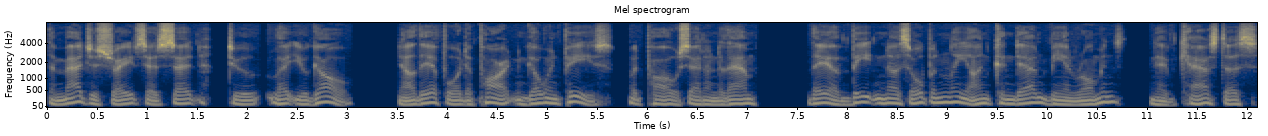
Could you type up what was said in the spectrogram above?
The magistrates had said to let you go. Now therefore depart and go in peace. But Paul said unto them, They have beaten us openly, uncondemned, being Romans, and have cast us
